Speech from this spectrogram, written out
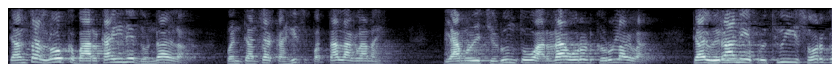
त्यांचा लोक बारकाईने धुंडाळला पण त्यांचा काहीच पत्ता लागला नाही. यामुळे चिडून तो आरडाओरड करू लागला. त्या वीराने पृथ्वी स्वर्ग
